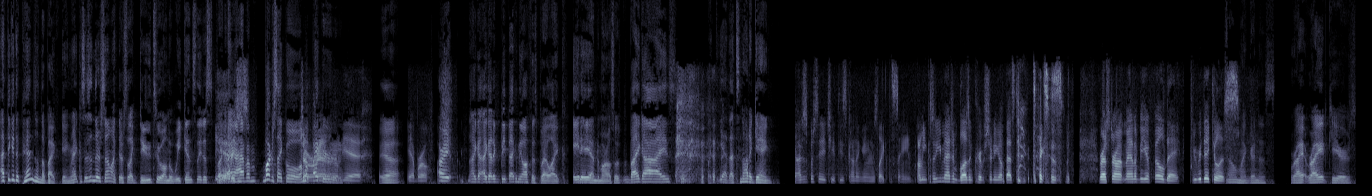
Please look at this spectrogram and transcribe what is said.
I think it depends on the bike gang, right? Because isn't there some like there's like dudes who on the weekends they just like Yeah, I they have a motorcycle, I'm a biker. around, Yeah, Yeah. yeah, bro. All right, I got I got to be back in the office by like 8 a.m. tomorrow. So bye guys. Like yeah, that's not a gang. I just wish they treat these kind of gangs like the same. I mean, because you imagine Bloods and Crips shooting up that Texas restaurant, man, it'd be a field day. It'd be ridiculous. Oh my goodness. Riot riot gears,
